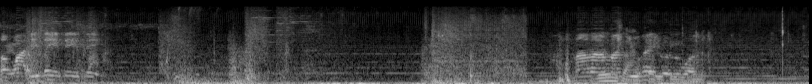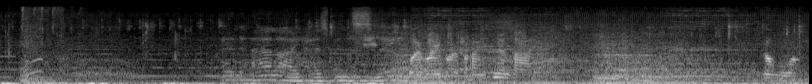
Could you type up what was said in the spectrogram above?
บอกว่าดิเต้เต้เต้มามาเรื่องมาสายอยู่ให้คนตีรัว An ally has been ปล่อย slain. ไปปล่อยไปเพื่อนตายต้องห่วงๆ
